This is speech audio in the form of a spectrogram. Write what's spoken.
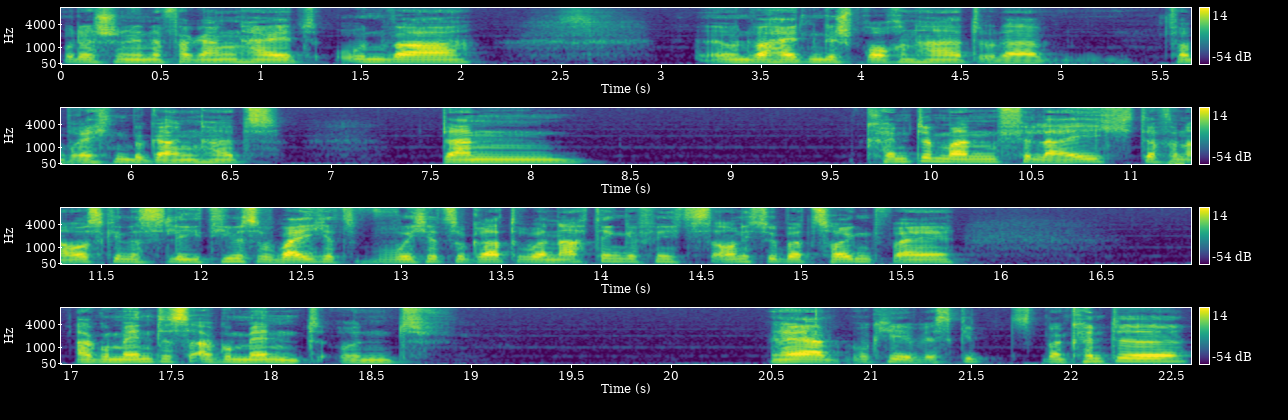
oder schon in der Vergangenheit unwahr, äh, Unwahrheiten gesprochen hat oder Verbrechen begangen hat, dann könnte man vielleicht davon ausgehen, dass es legitim ist, wobei ich jetzt, wo ich jetzt so gerade drüber nachdenke, finde ich das auch nicht so überzeugend, weil Argument ist Argument und naja, okay, es gibt, man könnte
